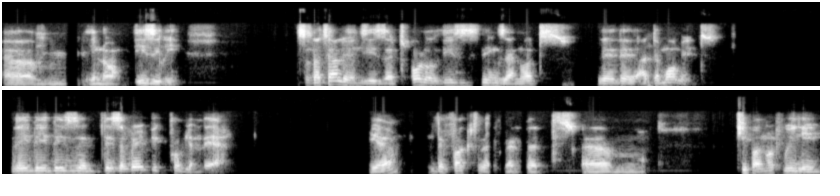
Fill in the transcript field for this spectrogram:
um, you know, easily. So the challenge is that all of these things are not they, they, at the moment. They, they, there's a there's a very big problem there. Yeah, the fact that that, that um, people are not willing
